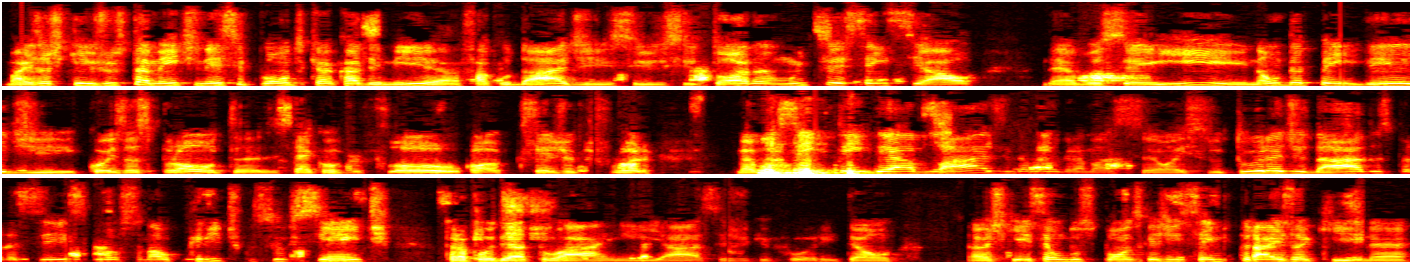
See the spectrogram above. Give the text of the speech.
Mas acho que justamente nesse ponto que a academia, a faculdade, se, se torna muito essencial. Né? Você ir e não depender de coisas prontas, Stack Overflow, qual que seja o que for, mas você entender a base da programação, a estrutura de dados para ser esse profissional crítico suficiente para poder atuar em IA, seja o que for. Então, Acho que esse é um dos pontos que a gente sempre traz aqui, né?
